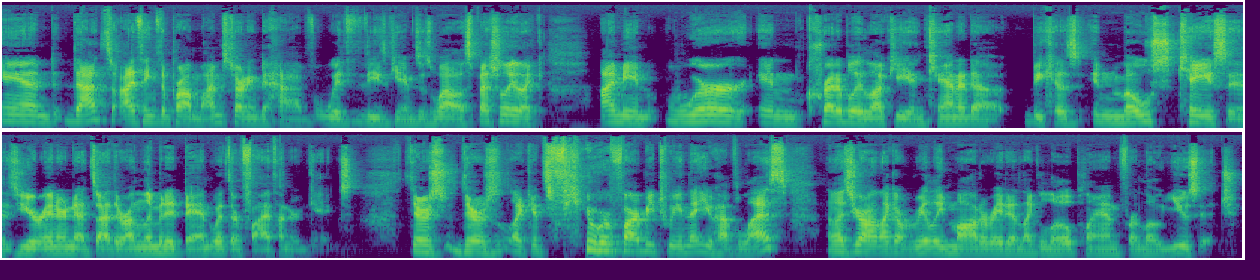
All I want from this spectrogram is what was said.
And that's, I think, the problem I'm starting to have with these games as well, especially like, I mean, we're incredibly lucky in Canada because in most cases, your internet's either unlimited bandwidth or 500 gigs. There's there's like it's fewer far between that you have less unless you're on like a really moderated like low plan for low usage.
